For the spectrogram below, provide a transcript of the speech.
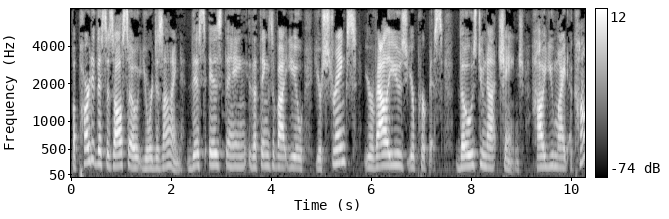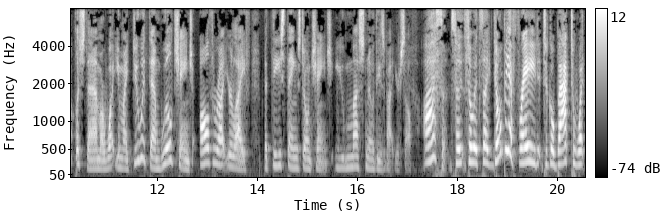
but part of this is also your design. This is thing the things about you, your strengths, your values, your purpose. Those do not change. How you might accomplish them or what you might do with them will change all throughout your life, but these things don't change. You must know these about yourself. Awesome. So so it's like don't be afraid to go back to what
